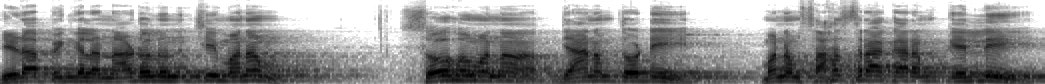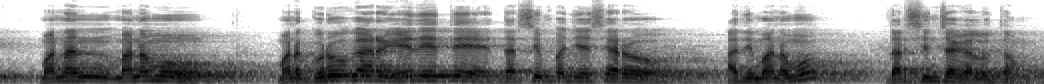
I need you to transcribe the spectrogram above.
ఇడాపింగల నాడుల నుంచి మనం సోహం అన్న ధ్యానంతో మనం సహస్రాకారంకి వెళ్ళి మన మనము మన గురువుగారు ఏదైతే దర్శింపజేశారో అది మనము దర్శించగలుగుతాం.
